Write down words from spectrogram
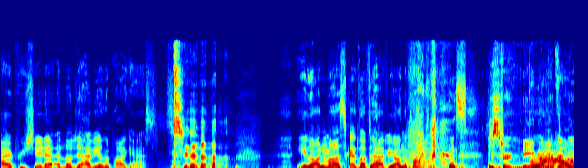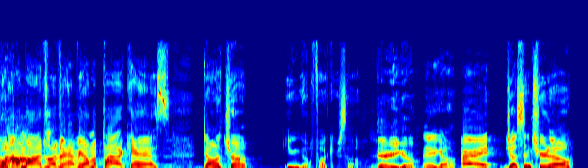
I appreciate it. I'd love to have you on the podcast. Elon Musk, I'd love to have you on the podcast. just start naming Barack everybody. Obama, I'd love to have you on the podcast. Donald Trump, you can go fuck yourself. There you go. There you go. All right, Justin Trudeau,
